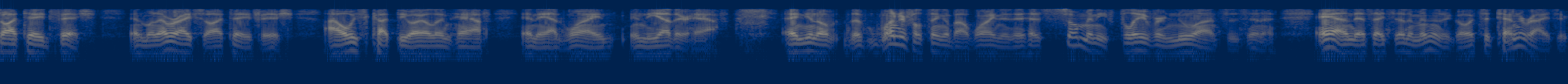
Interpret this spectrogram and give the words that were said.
sautéed fish, and whenever I saute fish, I always cut the oil in half and add wine in the other half. And you know, the wonderful thing about wine is it has so many flavor nuances in it. And as I said a minute ago, it's a tenderizer.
